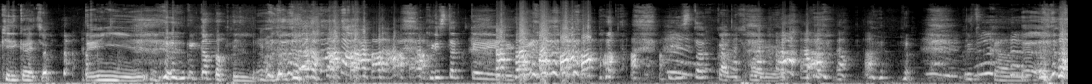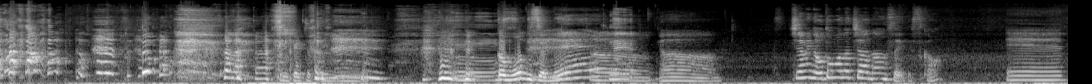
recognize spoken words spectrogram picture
切り替えちゃっていい。切り替ったっていい。クリスタッカークリスタッカーに聞こえるよ。切り替えちゃっていい。うんと思うんですよねねうんちなみにお友達は何歳ですか？えーっ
